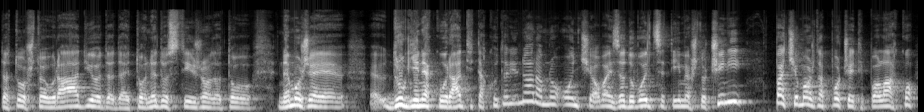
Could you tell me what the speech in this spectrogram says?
da to što je uradio, da, da je to nedostižno, da to ne može e, drugi neko uraditi, tako da je, naravno, on će ovaj zadovoljiti se time što čini, pa će možda početi polako,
